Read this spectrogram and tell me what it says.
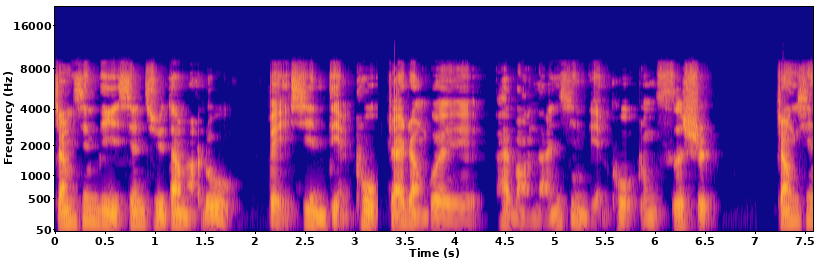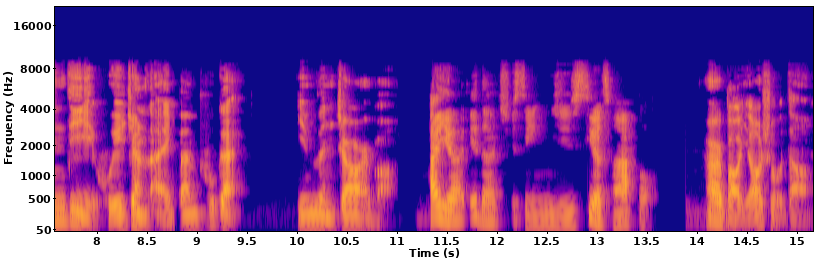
张新娣先去大马路北信店铺，翟掌柜派往南信店铺中私事。张新娣回站来搬铺盖，因问赵二宝。还有一道去寻你小陈阿哥。二宝摇手道：“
